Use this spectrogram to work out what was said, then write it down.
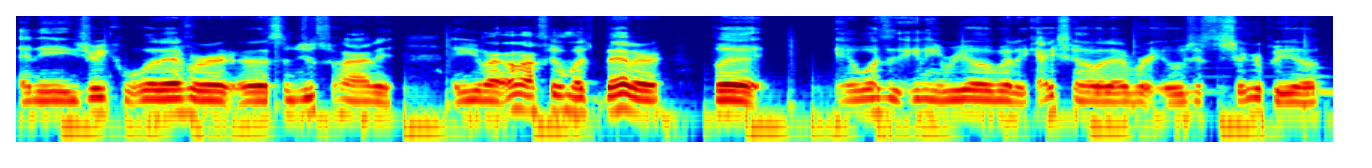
and then you drink whatever uh, some juice behind it, and you're like, oh, I feel much better, but it wasn't any real medication or whatever. It was just a sugar pill,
